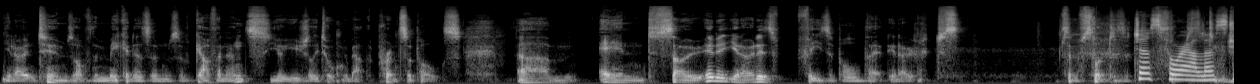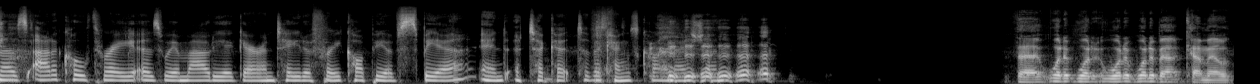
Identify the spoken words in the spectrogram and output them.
you know, in terms of the mechanisms of governance, you're usually talking about the principles. Um, and so it, you know, it is feasible that, you know, just sort of slipped as a Just for our as a tension. listeners, Article 3 is where Māori are guaranteed a free copy of Spare and a ticket to the King's coronation. The, what, what, what, what about Carmel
